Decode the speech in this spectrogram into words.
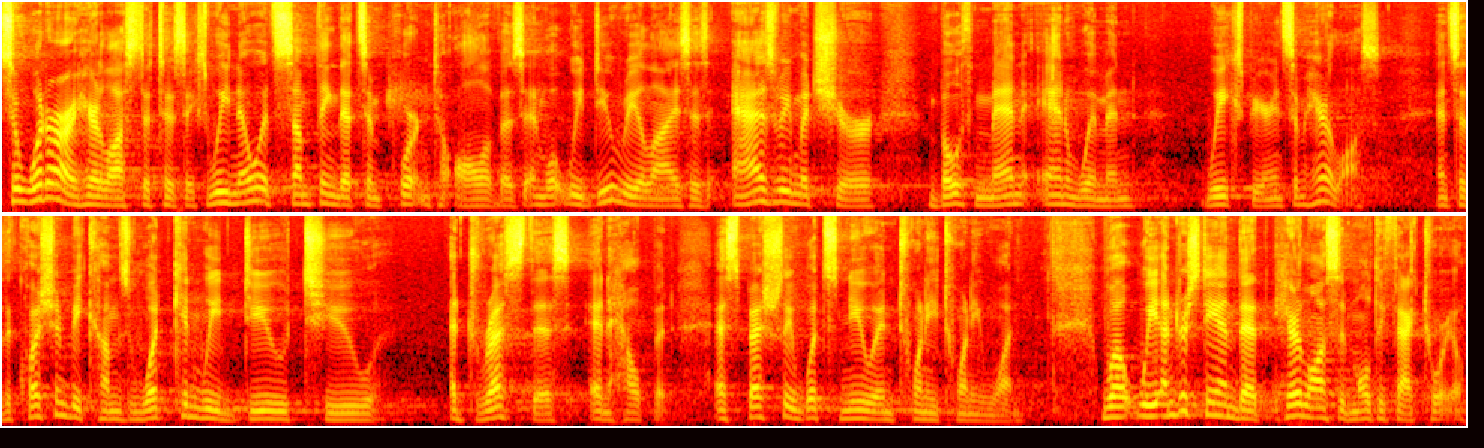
So, what are our hair loss statistics? We know it's something that's important to all of us. And what we do realize is as we mature, both men and women, we experience some hair loss. And so the question becomes what can we do to address this and help it, especially what's new in 2021? Well, we understand that hair loss is multifactorial.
